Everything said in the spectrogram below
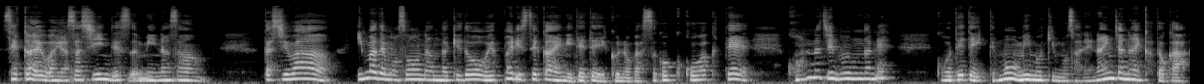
世界は優しいんです、皆さん。私は、今でもそうなんだけど、やっぱり世界に出ていくのがすごく怖くて、こんな自分がね、こう出て行っても見向きもされないんじゃないかとか、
